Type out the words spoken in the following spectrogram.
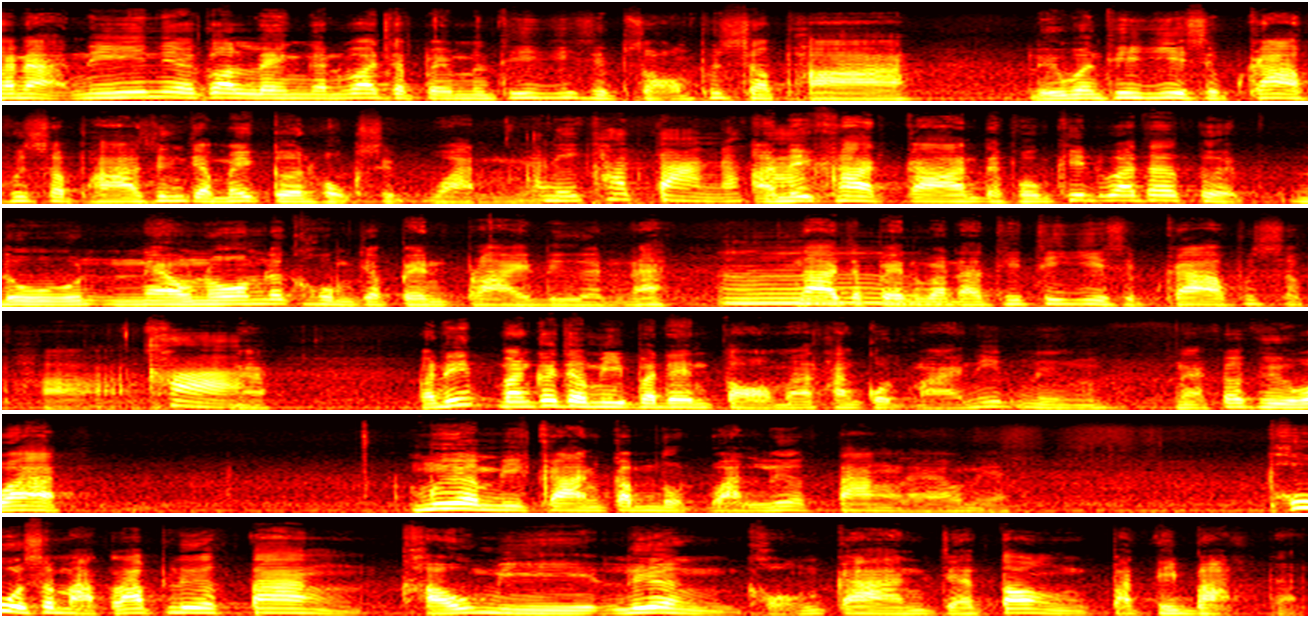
ขณะนี้เนี่ยก็เล็งกันว่าจะเป็นวันที่ 22 พฤษภา หรือวันที่ 29 พฤษภา ซึ่งจะไม่เกิน 60 วันไงอันนี้คาดการณ์นะคะอันนี้คาดการณ์แต่ผมคิดว่าถ้าเกิดดูแนวโน้มแล้วคงจะเป็นปลายเดือนนะ อืม น่าจะเป็นวันอาทิตย์ที่ 29 พฤษภาค่ะ นะวันนี้มันก็จะมีประเด็นต่อมาทางกฎหมายนิดนึงนะก็คือว่า เมื่อมีการกำหนดวันเลือกตั้งแล้วเนี่ย ผู้สมัครรับเลือกตั้งเขามีเรื่องของการจะต้องปฏิบัติอะ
